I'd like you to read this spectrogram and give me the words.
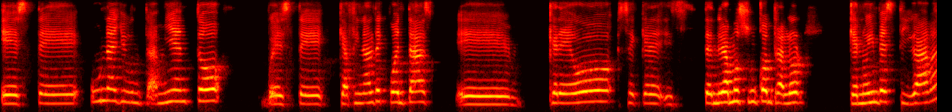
este, un ayuntamiento este, que a final de cuentas eh, creó, se tendríamos un contralor que no investigaba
